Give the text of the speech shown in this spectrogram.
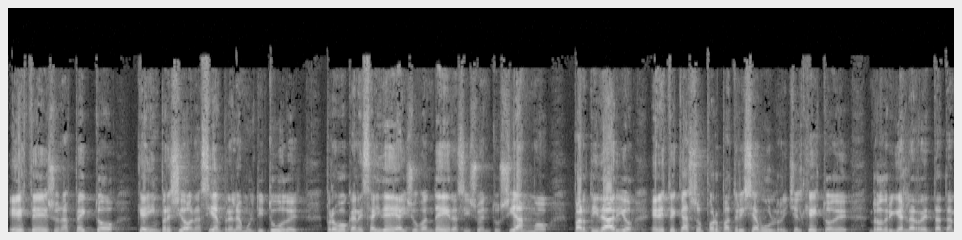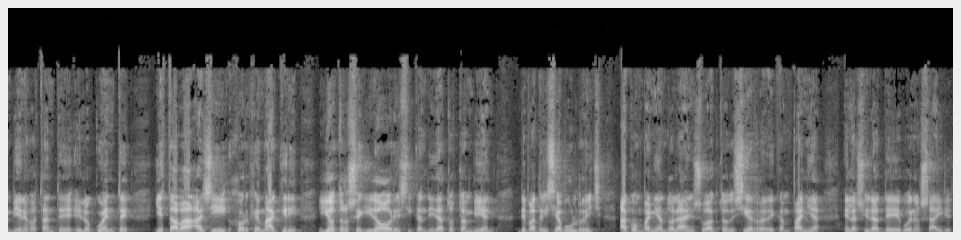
Este es un aspecto que impresiona siempre las multitudes, provocan esa idea y sus banderas y su entusiasmo partidario, en este caso por Patricia Bullrich. El gesto de Rodríguez Larreta también es bastante elocuente y estaba allí Jorge Macri y otros seguidores y candidatos también de Patricia Bullrich acompañándola en su acto de cierre de campaña en la ciudad de Buenos Aires.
